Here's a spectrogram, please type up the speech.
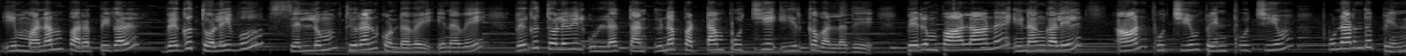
இம்மனம் பரப்பிகள் வெகு தொலைவு செல்லும் திறன் கொண்டவை. எனவே வெகு தொலைவில் உள்ள தன் இனப்பட்டாம்பூச்சியை ஈர்க்க வல்லது. பெரும்பாலான இனங்களில் ஆண் பூச்சியும் பெண் பூச்சியும் புணர்ந்த பின்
